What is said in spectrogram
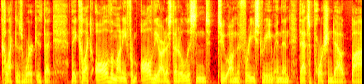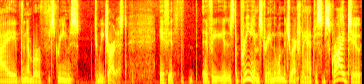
collectives work is that they collect all the money from all the artists that are listened to on the free stream and then that's apportioned out by the number of streams to each artist If it, if it's the premium stream, the one that you actually have to subscribe to,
